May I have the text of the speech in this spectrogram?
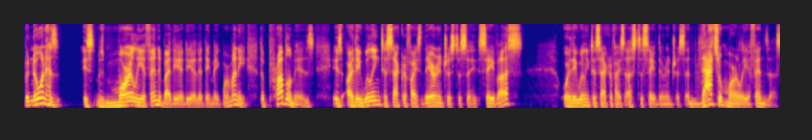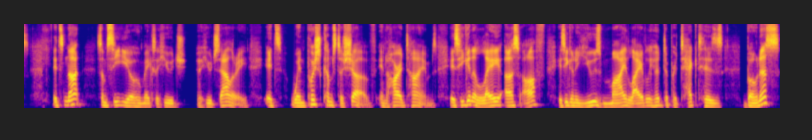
but no one has is, is morally offended by the idea that they make more money. The problem is, is are they willing to sacrifice their interest to sa- save us, or are they willing to sacrifice us to save their interests? And that's what morally offends us. It's not some CEO who makes a huge a huge salary. It's when push comes to shove in hard times, is he going to lay us off? Is he going to use my livelihood to protect his bonus,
